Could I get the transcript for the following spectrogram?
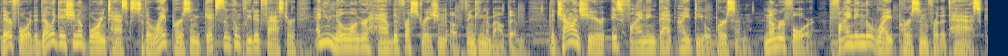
Therefore, the delegation of boring tasks to the right person gets them completed faster, and you no longer have the frustration of thinking about them. The challenge here is finding that ideal person. Number 4. Finding the right person for the task.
